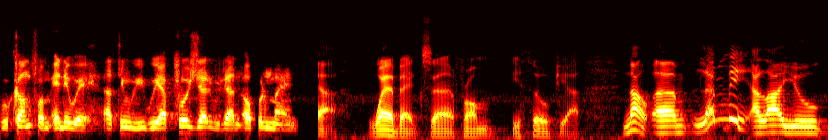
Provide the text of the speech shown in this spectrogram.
will come from anywhere. I think we, we approach that with an open mind. Yeah, Webex uh, from Ethiopia. Now, um, let me allow you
